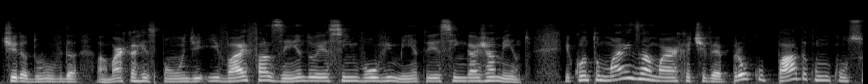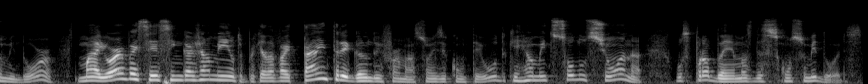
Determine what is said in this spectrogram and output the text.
tira dúvida, a marca responde e vai fazendo esse envolvimento e esse engajamento. E quanto mais a marca estiver preocupada com o consumidor, maior vai ser esse engajamento, porque ela vai estar tá entregando informações e conteúdo que realmente soluciona os problemas desses consumidores.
